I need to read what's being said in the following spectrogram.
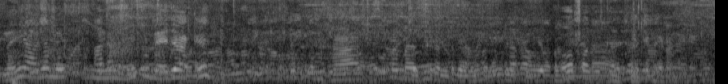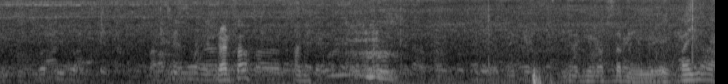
ਨਹੀਂ ਆ ਜਾ ਲੈ ਨਹੀਂ ਤੂੰ ਲੈ ਜਾ ਕੇ। ਹਾਂ ਉਹ ਤਾਂ ਵੈਸੇ ਰੱਖ ਲਿਆ ਉਹ ਆਪਾਂ ਡਾਕਟਰ ਸਾਹਿਬ? ਹਾਂਜੀ। ਵਧੀਆ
